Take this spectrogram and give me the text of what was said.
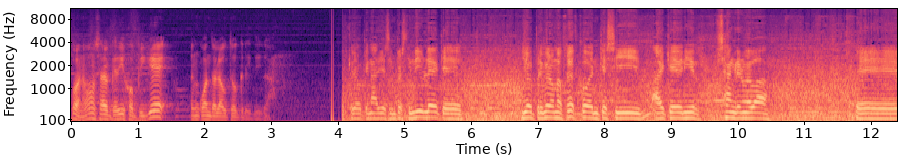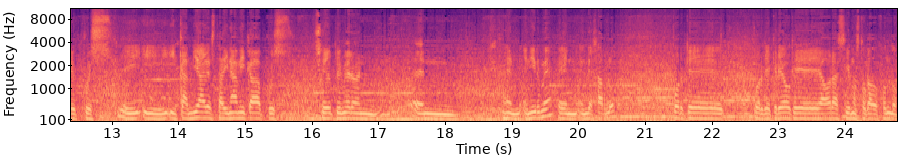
Bueno, vamos a ver qué dijo Piqué en cuanto a la autocrítica. Creo que nadie es imprescindible, que yo el primero me ofrezco en que si hay que venir sangre nueva eh, pues y, cambiar esta dinámica, pues soy el primero en en, irme, en, dejarlo, porque, porque creo que ahora sí hemos tocado fondo.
